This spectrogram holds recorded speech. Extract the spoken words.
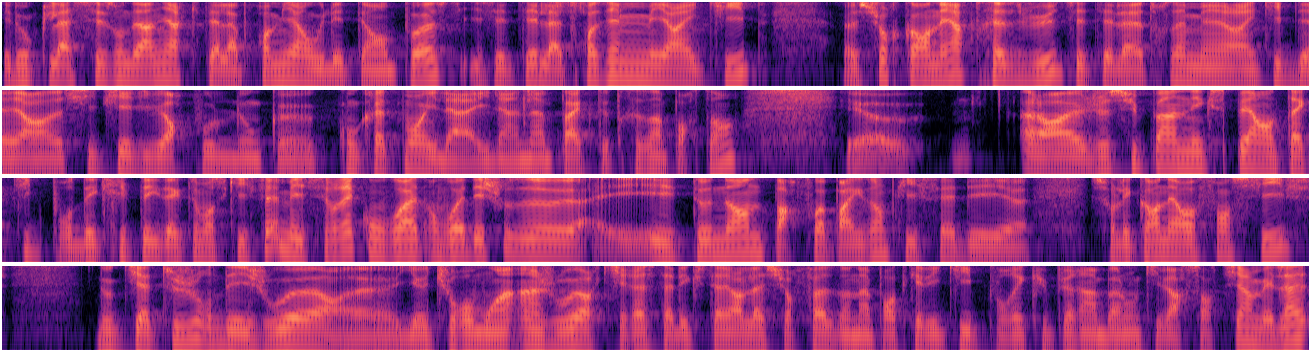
Et donc la saison dernière, qui était la première où il était en poste, ils étaient la troisième meilleure équipe euh, sur corner, 13 buts, c'était la troisième meilleure équipe derrière City et Liverpool. Donc concrètement, il a, un impact très important. Alors, je suis pas un expert en tactique pour décrypter exactement ce qu'il fait, mais c'est vrai qu'on voit, on voit des choses euh, étonnantes. Parfois, par exemple, il fait des euh, sur les corners offensifs. Donc, il y a toujours des joueurs. Euh, il y a toujours au moins un joueur qui reste à l'extérieur de la surface dans n'importe quelle équipe pour récupérer un ballon qui va ressortir. Mais là,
